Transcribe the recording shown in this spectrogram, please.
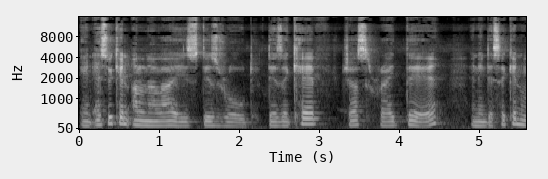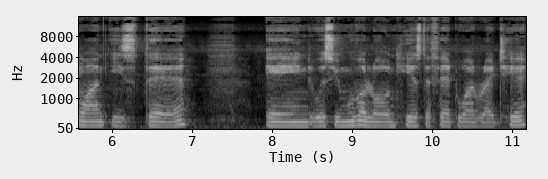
and as you can analyze this road there's a curve just right there. And then the second one is there. And as you move along here's the third one right here.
